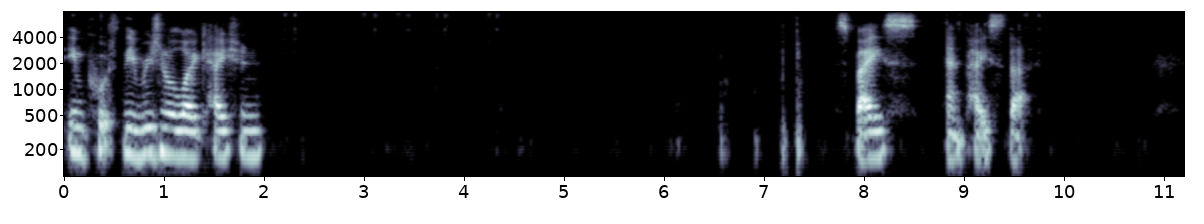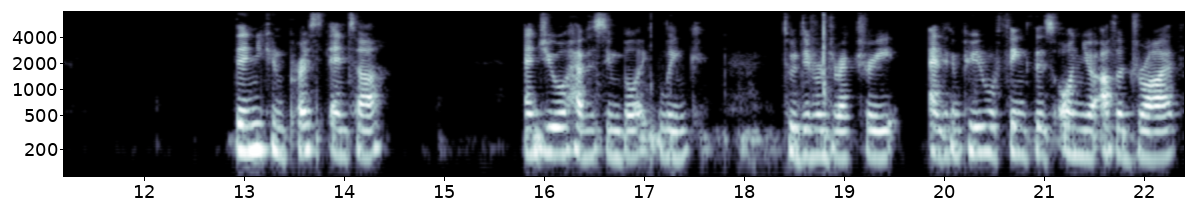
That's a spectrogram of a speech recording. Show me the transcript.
input the original location. Space and paste that. Then you can press enter and you will have the symbolic link to a different directory and the computer will think that's on your other drive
